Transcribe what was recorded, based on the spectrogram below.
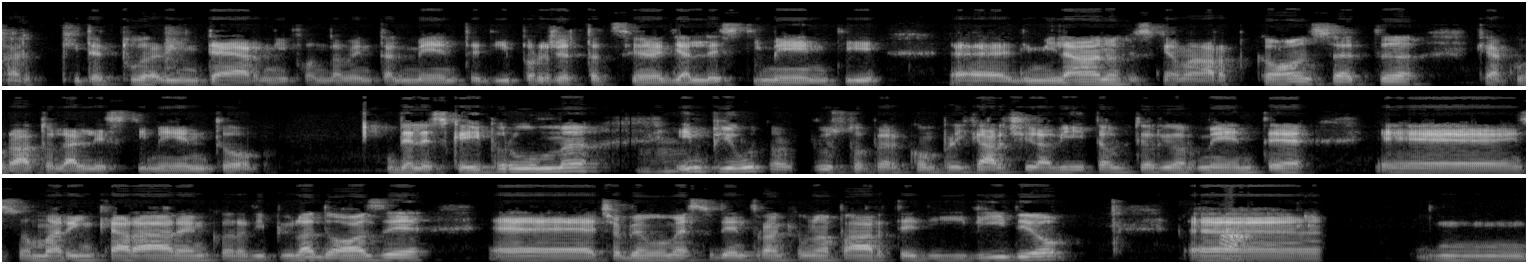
architettura di interni fondamentalmente, di progettazione di allestimenti eh, di Milano che si chiama Art Concept, che ha curato l'allestimento dell'escape room. Uh-huh. In più, giusto per complicarci la vita ulteriormente e insomma rincarare ancora di più la dose, eh, ci abbiamo messo dentro anche una parte di video. Ah. Mh, mm,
